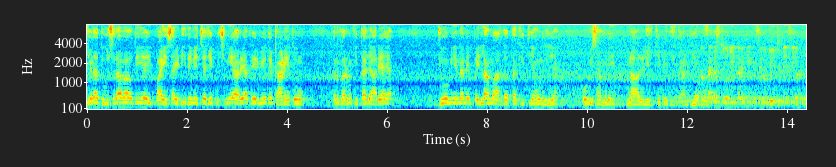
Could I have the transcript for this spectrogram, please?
ਜਿਹੜਾ ਦੂਸਰਾ ਵਾ ਉਹਦੀ ਆਈ ਪਾਈਸ ਆਈਡੀ ਦੇ ਵਿੱਚ ਅਜੇ ਕੁਝ ਨਹੀਂ ਆ ਰਿਹਾ ਫਿਰ ਵੀ ਉਹਦੇ ਥਾਣੇ ਤੋਂ ਕਨਫਰਮ ਕੀਤਾ ਜਾ ਰਿਹਾ ਆ। ਜੋ ਵੀ ਇਹਨਾਂ ਨੇ ਪਹਿਲਾਂ ਵਾਰਦਾਤਾਂ ਕੀਤੀਆਂ ਹੋਣਗੀਆਂ ਉਹ ਵੀ ਸਾਹਮਣੇ ਨਾਲ ਲਿਖ ਕੇ ਭੇਜੀਆਂ ਜਾਣਗੀਆਂ। ਮੋਟਰਸਾਈਕਲ ਚੋਰੀ ਕਰਕੇ ਕਿਸੇ ਨੂੰ ਵੇਚਦੇ ਸੀ ਅੱਗੇ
